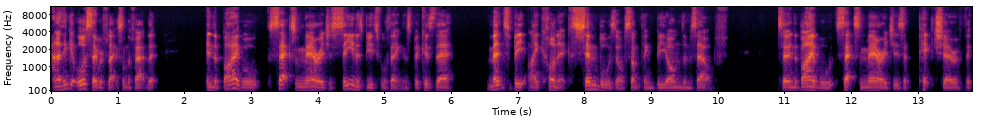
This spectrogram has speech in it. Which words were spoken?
And I think it also reflects on the fact that in the Bible, sex and marriage are seen as beautiful things because they're meant to be iconic symbols of something beyond themselves. So in the Bible, sex and marriage is a picture of the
